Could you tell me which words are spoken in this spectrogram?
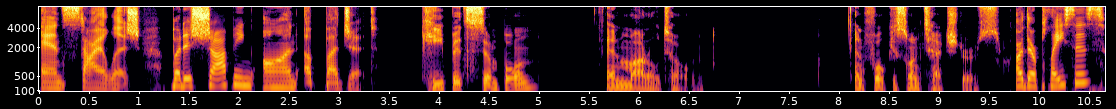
and stylish, but is shopping on a budget? Keep it simple and monotone and focus on textures. Are there places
